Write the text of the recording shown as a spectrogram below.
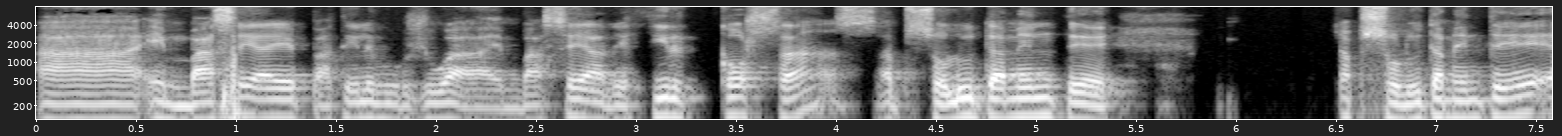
en base a Patel bourgeois, en base a decir cosas absolutamente absolutamente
